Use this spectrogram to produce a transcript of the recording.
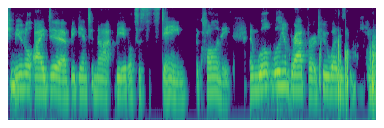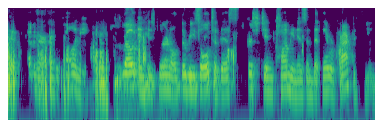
communal idea began to not be able to sustain the colony. And Will, william bradford who was the governor of the colony wrote in his journal the result of this christian communism that they were practicing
